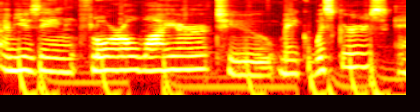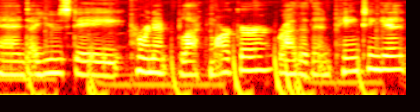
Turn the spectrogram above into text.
I'm using floral wire to make whiskers and I used a permanent black marker rather than painting it.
